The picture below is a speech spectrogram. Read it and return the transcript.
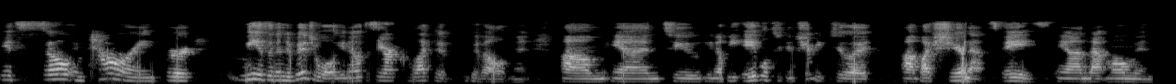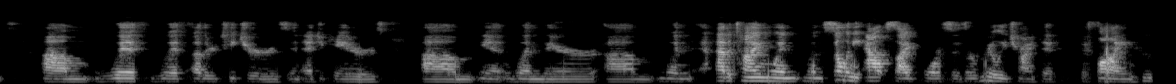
it's so empowering for me as an individual, you know, to see our collective development um, and to, you know, be able to contribute to it uh, by sharing that space and that moment um, with with other teachers and educators. Um, and when they're um, when at a time when when so many outside forces are really trying to define who,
